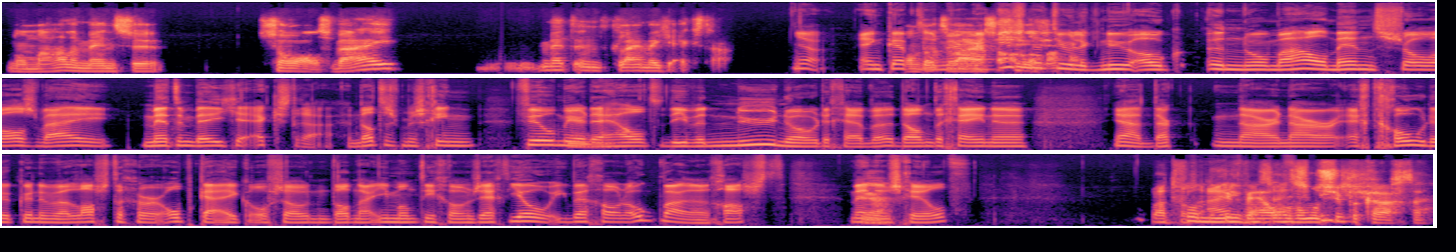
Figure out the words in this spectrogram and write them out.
normale mensen zoals wij. Met een klein beetje extra. Ja, en Captain America is natuurlijk nu ook een normaal mens zoals wij, met een beetje extra. En dat is misschien veel meer de Hmm. held die we nu nodig hebben dan degene... Ja, daar, naar, naar echt goden kunnen we lastiger opkijken of zo... dan naar iemand die gewoon zegt... yo, ik ben gewoon ook maar een gast met Ja. een schild. Wat vonden jullie van zijn speech? superkrachten.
